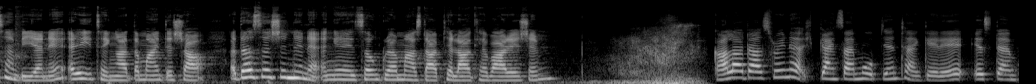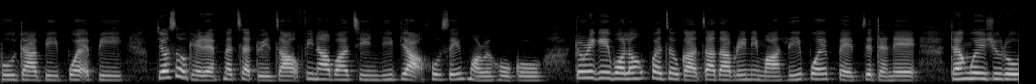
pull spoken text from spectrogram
ချန်ပီယံနဲ့အဲ့ဒီအချိန်ကတမိုင်းတလျှောက်အသက်16နှစ်နဲ့အငယ်ဆုံး Grand Master ဖြစ်လာခဲ့ပါတယ်ရှင်။ဂါလာတာစရိနဲ့ပြိုင်ဆိုင်မှုပြင်းထန်ခဲ့တဲ့အစ္စတန်ဘူဒါဘီပွဲအပြီးပြောဆိုခဲ့တဲ့မှတ်ချက်တွေကြောင့်ဖီနာဘာချီနီးပြဟိုဆေးမော်ရင်ဟိုကိုတူရီကီဘောလုံးအဖွဲ့ချုပ်ကကြာတာပတေးနေ့မှာ၄ပွဲပယ်ပြစ်ဒဏ်နဲ့ဒဏ်ငွေယူရို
